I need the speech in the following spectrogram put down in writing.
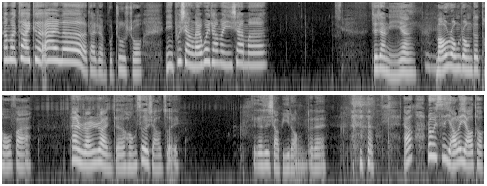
它们太可爱了。他忍不住说：“你不想来喂它们一下吗？”就像你一样，毛茸茸的头发。和软软的红色小嘴，这个是小鼻龙，对不对？然后路易斯摇了摇头，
